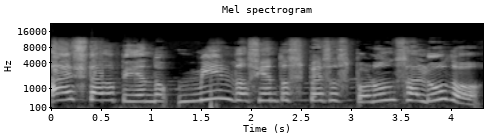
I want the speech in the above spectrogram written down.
Ha estado pidiendo 1200 pesos por un saludo.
